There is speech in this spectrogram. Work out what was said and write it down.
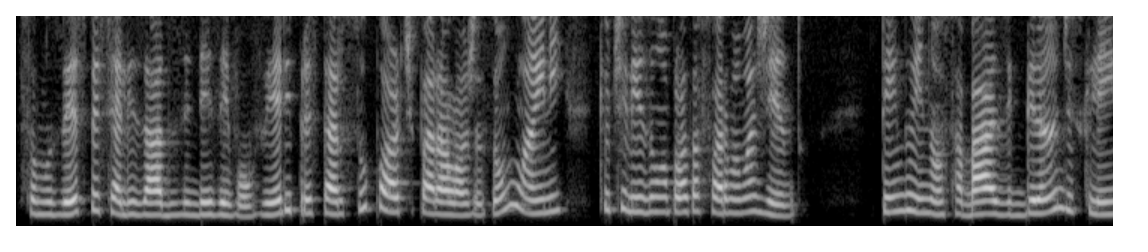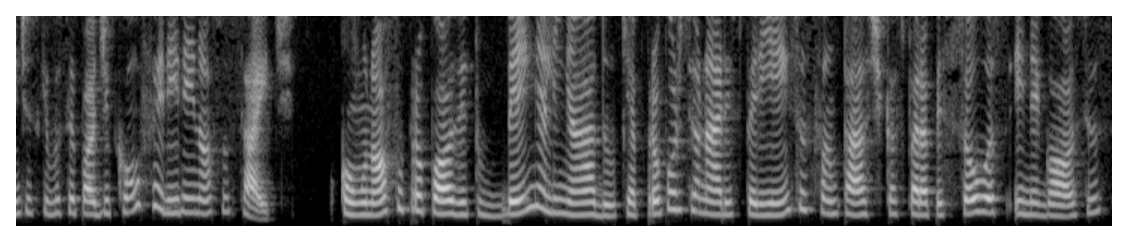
Somos especializados em desenvolver e prestar suporte para lojas online que utilizam a plataforma Magento, tendo em nossa base grandes clientes que você pode conferir em nosso site. Com o nosso propósito bem alinhado, que é proporcionar experiências fantásticas para pessoas e negócios,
